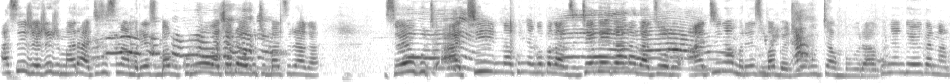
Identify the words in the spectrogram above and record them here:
Asi izvezvi zvimari hatisisina mhuri yezimbabwe. Kunewo vachadawo kutibatsira ka zivei kuti hatina kunyange pakanzi tegei kana katsono hatina mhuri yezimbabwe tiri kutambura kunyange kana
